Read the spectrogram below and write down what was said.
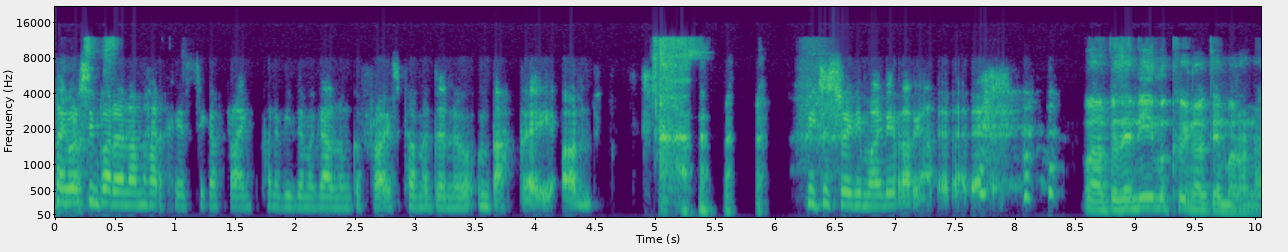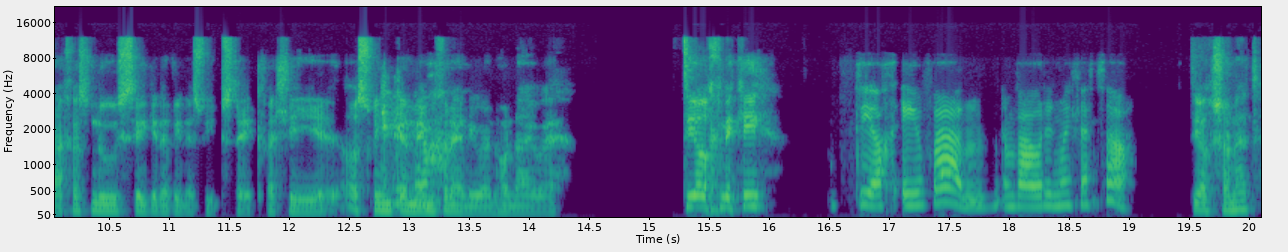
Sa'n gwrs i'n bod yn amharchus ti gael Ffrainc pan y fi ddim yn gael nhw'n gyffroes pan mae dyn nhw yn bapu, ond fi just really moyn i'r ariannau edrych. Wel, bydden ni ddim yn cwyno dim o'r hwnna, achos nhw sy'n gyda fi'n y sweepstick, felly os fi'n gynnig for anyone, hwnna yw e. Diolch, Nicky. Diolch, Eifan, yn fawr unwaith eto. Diolch, Sioned.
